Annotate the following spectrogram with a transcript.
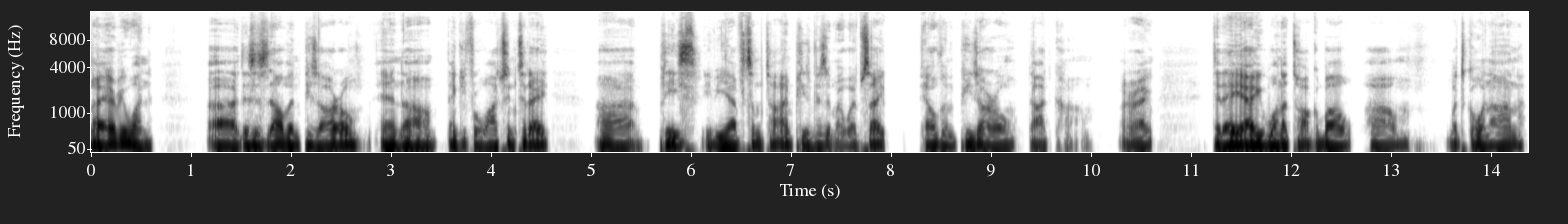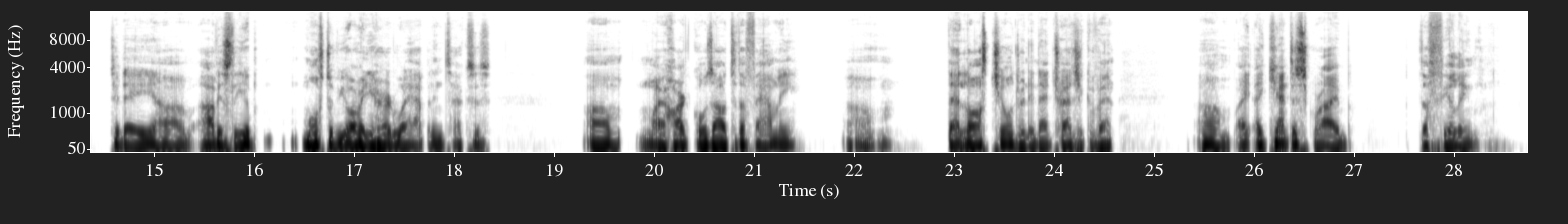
Hi, everyone. Uh, this is Elvin Pizarro, and uh, thank you for watching today. Uh, please, if you have some time, please visit my website, elvinpizarro.com. All right. Today, I want to talk about um, what's going on today. Uh, obviously, most of you already heard what happened in Texas. Um, my heart goes out to the family um, that lost children in that tragic event. Um, I, I can't describe the feeling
